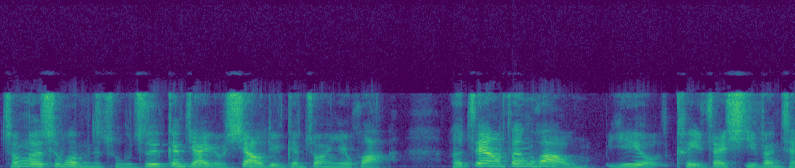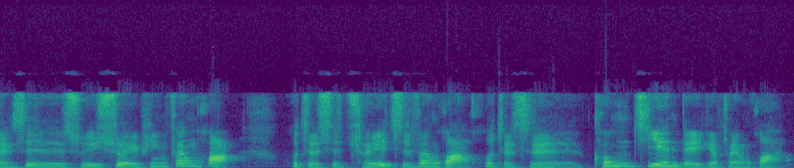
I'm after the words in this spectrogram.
从而使我们的组织更加有效率跟专业化。而这样分化，也有可以再细分成是属于水平分化，或者是垂直分化，或者是空间的一个分化。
